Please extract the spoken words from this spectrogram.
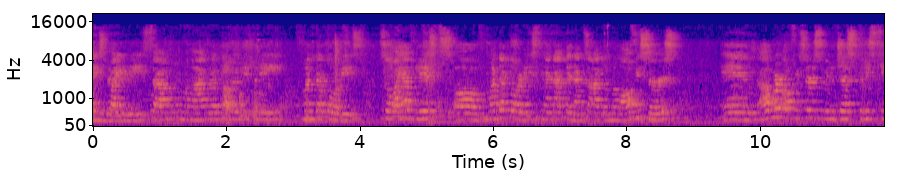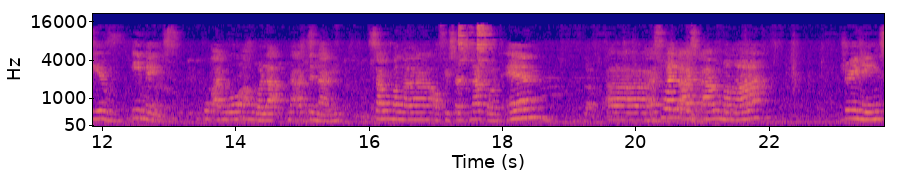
expiry sa mga 2023 mandatories? So, I have lists of mandatories nga natin sa ating mga officers. And our officers will just receive emails kung ano ang wala na atenan sa mga officers natin. And uh, as well as ang mga trainings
